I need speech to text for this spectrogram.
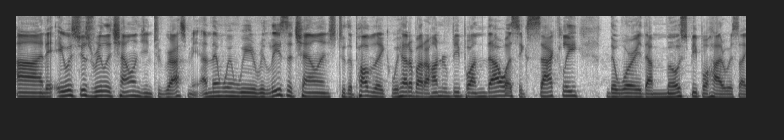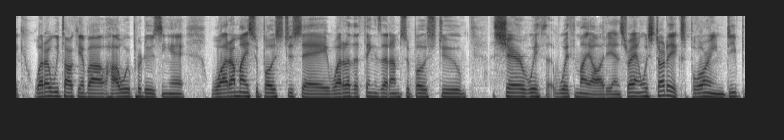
and it was just really challenging to grasp me. And then when we released the challenge to the public, we had about hundred people, and that was exactly the worry that most people had was like, what are we talking about? How we're we producing it? What am I supposed to say? What are the things that I'm supposed to share with with my audience, right? And we started exploring deep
